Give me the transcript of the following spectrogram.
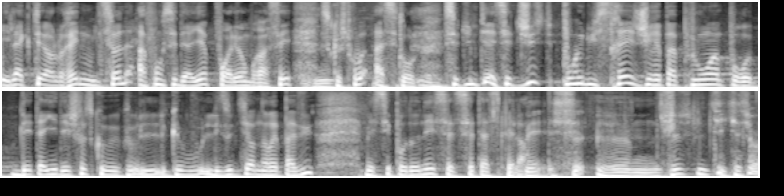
et, l'acteur Rain Wilson a foncé derrière pour aller embrasser, ce que je trouve assez drôle. C'est une- c'est juste pour illustrer, je n'irai pas plus loin pour détailler des choses que, que- que vous- les auditeurs n'auraient pas vues, mais c'est pour donner cet, cet aspect-là. Euh, juste une petite question.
